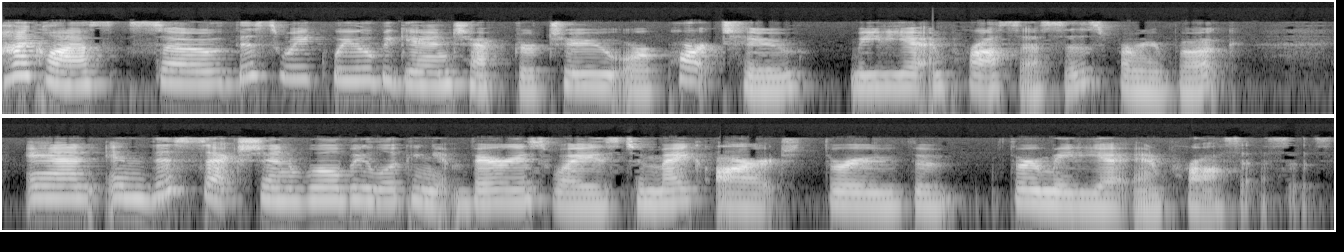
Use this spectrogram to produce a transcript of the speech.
Hi class, so this week we will begin chapter 2 or part 2, Media and Processes from your book. And in this section we'll be looking at various ways to make art through the through media and processes.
